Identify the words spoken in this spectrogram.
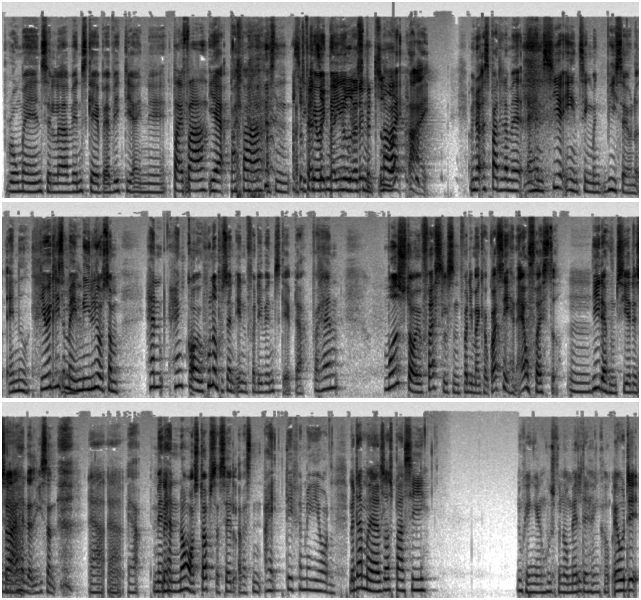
romance eller venskab er vigtigere end... Øh, By far. Ja, by far. Og, sådan, Og og det giver jo ikke mening. ved, hvad det sådan, betyder. Nej, nej. Men også bare det der med, at han siger en ting, men viser jo noget andet. Det er jo ikke ligesom med Emilio, som... Han, han går jo 100% ind for det venskab der. For han modstår jo fristelsen, fordi man kan jo godt se, at han er jo fristet. Mm. Lige da hun siger det, så Ja. er han da lige sådan... ja, ja. Ja. Men, Men- men han når at stoppe sig selv og være sådan, nej, det er fandme ikke i orden. Men der må jeg altså også bare sige, nu kan jeg ikke engang huske, hvornår Malte han kom. Jo, det,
